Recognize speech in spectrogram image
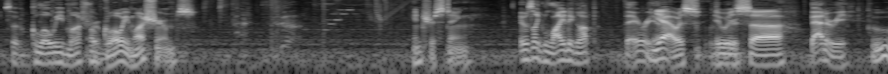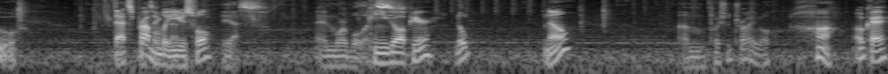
It's a glowy Oh, mushroom. glowy mushrooms. Interesting. it was like lighting up the area. Yeah, it was it was uh battery. ooh. That's probably that. useful. Yes, and more bullets. Can you go up here? Nope. No? I'm pushing triangle. Huh. Okay.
